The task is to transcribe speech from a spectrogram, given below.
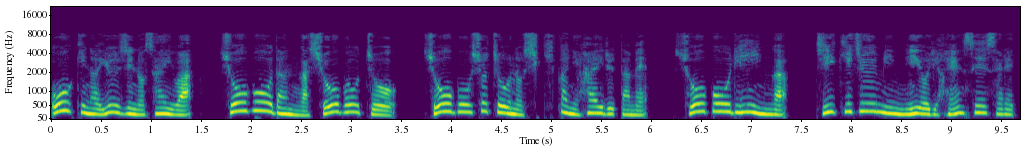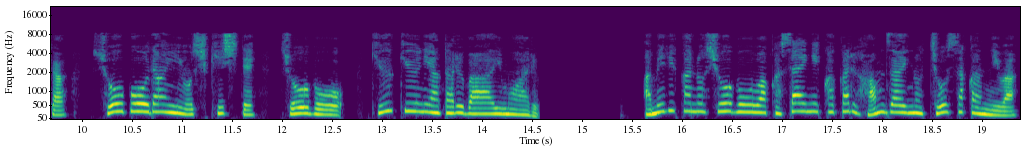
大きな有事の際は、消防団が消防庁、消防署長の指揮下に入るため、消防理員が地域住民により編成された消防団員を指揮して消防、救急に当たる場合もある。アメリカの消防は火災にかかる犯罪の調査官には、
